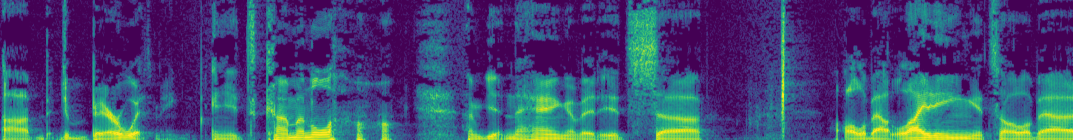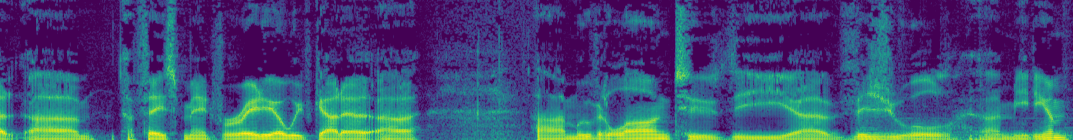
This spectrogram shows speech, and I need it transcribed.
Uh, bear with me. It's coming along. I'm getting the hang of it. It's uh, all about lighting. It's all about um, a face made for radio. We've got to uh, move it along to the uh, visual uh, medium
